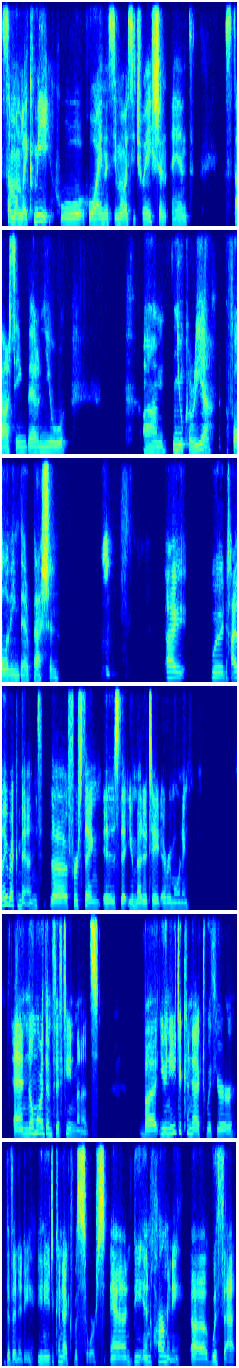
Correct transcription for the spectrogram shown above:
someone like me who, who are in a similar situation and starting their new um, new career following their passion? I would highly recommend the first thing is that you meditate every morning and no more than 15 minutes. But you need to connect with your divinity. You need to connect with source and be in harmony uh, with that.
